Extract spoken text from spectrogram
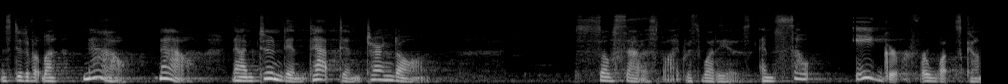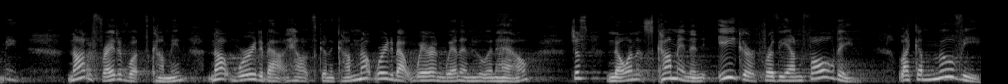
instead of at last now now now I'm tuned in tapped in turned on. So satisfied with what is and so eager for what's coming. Not afraid of what's coming not worried about how it's going to come not worried about where and when and who and how just knowing it's coming and eager for the unfolding like a movie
